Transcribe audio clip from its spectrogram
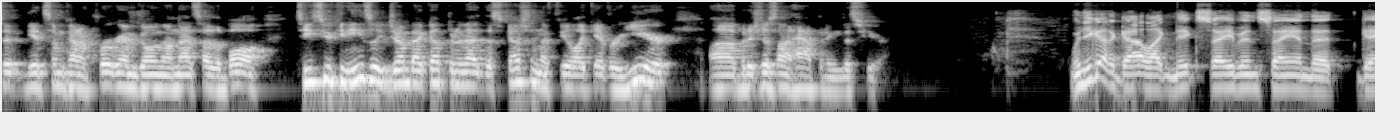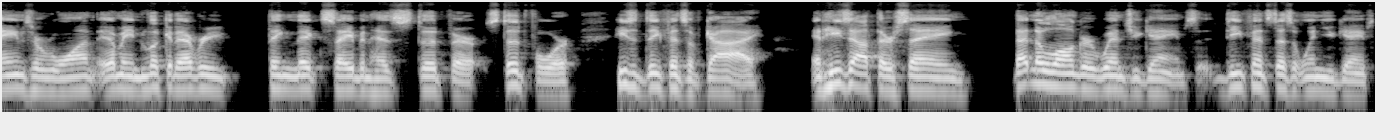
to get some kind of program going on that side of the ball. TCU can easily jump back up into that discussion. I feel like every year, uh, but it's just not happening this year. When you got a guy like Nick Saban saying that games are won, I mean, look at everything Nick Saban has stood for. Stood for. He's a defensive guy, and he's out there saying that no longer wins you games. Defense doesn't win you games.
